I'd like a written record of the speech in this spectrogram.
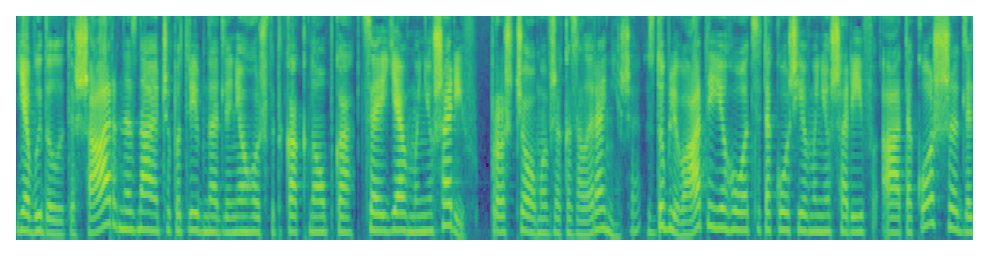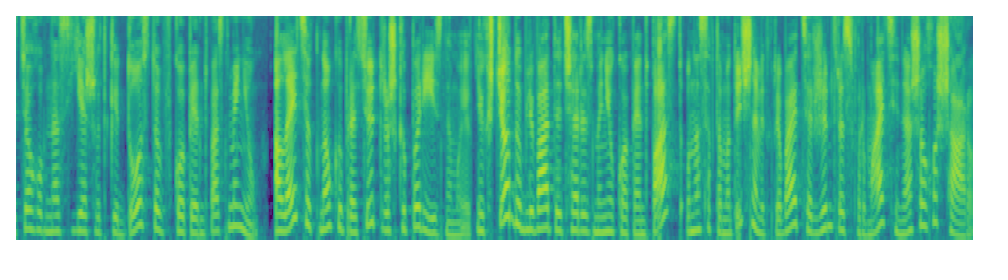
Я видалити шар, не знаю, чи потрібна для нього швидка кнопка. Це є в меню шарів, про що ми вже казали раніше. Здублювати його, це також є в меню шарів, а також для цього в нас є швидкий доступ в Copy and Paste меню. Але ці кнопки працюють трошки по-різному. Якщо дублювати через меню Copy and Paste, у нас автоматично відкривається режим трансформації нашого шару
